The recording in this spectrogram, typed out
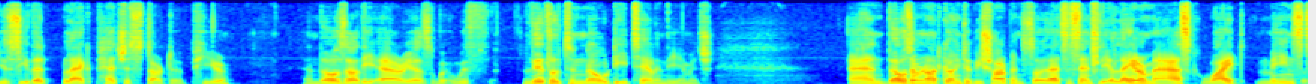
you see that black patches start to appear. And those are the areas with little to no detail in the image. And those are not going to be sharpened. So that's essentially a layer mask. White means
